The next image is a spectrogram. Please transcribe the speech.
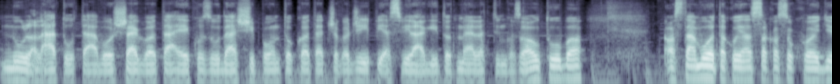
nulla látótávolsággal, tájékozódási pontokat, tehát csak a GPS világított mellettünk az autóba. Aztán voltak olyan szakaszok, hogy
